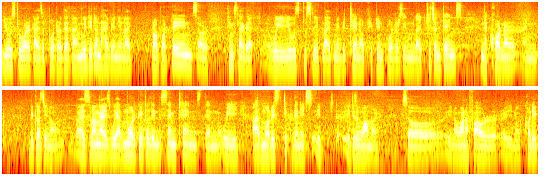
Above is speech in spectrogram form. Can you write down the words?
used to work as a porter that time we didn't have any like proper tents or things like that. We used to sleep like maybe 10 or 15 porters in like kitchen tents in the corner. And because you know as long as we are more people in the same tent then we are more restricted then it's it it is warmer. So you know one of our you know colleague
